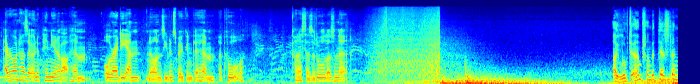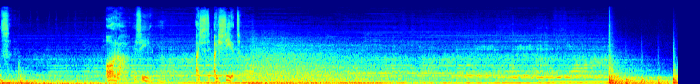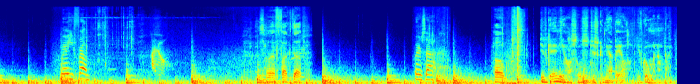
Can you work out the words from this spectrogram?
Everyone has their own opinion about him already, and no one's even spoken to him at all. Kind of says it all, doesn't it? I looked at him from the distance. Aura, you see? I see, I see it. Where are you from? So I fucked up. Where's that? Home. If you've got any hassles, just give me a bell. You've got my number.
